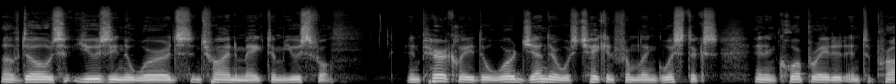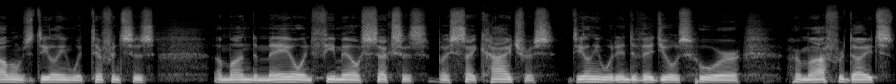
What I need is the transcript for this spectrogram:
of those using the words and trying to make them useful. Empirically, the word gender was taken from linguistics and incorporated into problems dealing with differences among the male and female sexes by psychiatrists dealing with individuals who were hermaphrodites,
